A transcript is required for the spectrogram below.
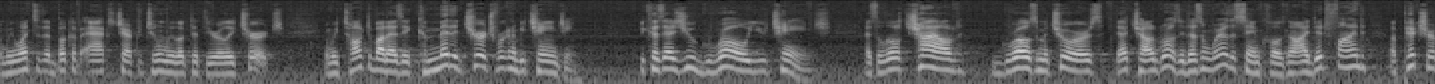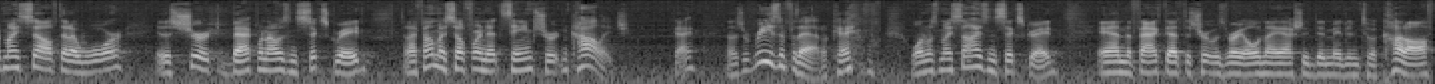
And we went to the book of Acts, chapter 2, and we looked at the early church. And we talked about as a committed church, we're going to be changing. Because as you grow, you change. As a little child grows and matures, that child grows. It doesn't wear the same clothes. Now, I did find a picture of myself that I wore, a shirt, back when I was in sixth grade, and I found myself wearing that same shirt in college. Okay? Now, there's a reason for that, okay? One was my size in sixth grade, and the fact that the shirt was very old, and I actually did made it into a cutoff.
